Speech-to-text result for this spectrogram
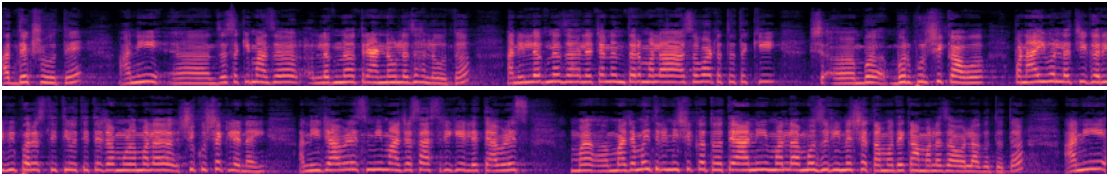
अध्यक्ष होते. आणि जसं की माझं लग्न त्र्याण्णवला झालं होतं आणि लग्न झाल्याच्यानंतर मला असं वाटत होतं की श- ब- भरपूर शिकावं. पण आई वडिलाची गरिबी परिस्थिती होती त्याच्यामुळे मला शिकू शकले नाही. आणि ज्यावेळेस मी माझ्या सासरी गेले त्यावेळेस म- माझ्या मैत्रिणी शिकत होत्या आणि मला मजुरीनं शेतामध्ये कामाला जावं लागत होतं. आणि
